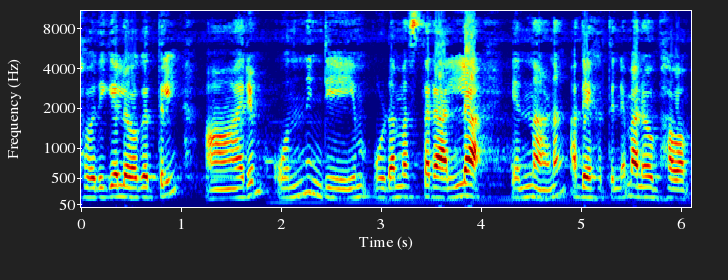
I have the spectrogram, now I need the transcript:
ഭൗതിക ലോകത്തിൽ ആരും ഒന്നിന്റെയും ഉടമസ്ഥരല്ല എന്നാണ് അദ്ദേഹത്തിന്റെ മനോഭാവം.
